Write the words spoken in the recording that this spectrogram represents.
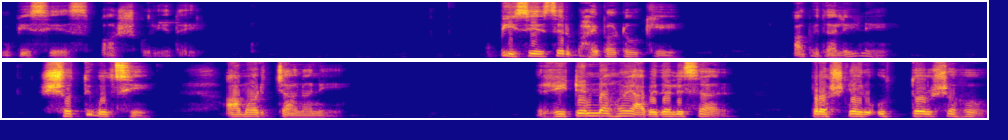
বিসিএস পাশ করিয়ে দেয়। বিসিএস এর ভাইবাটাও কি আবেদ আলী নেই? সত্যি বলছি, আমার জানা নেই। রিটেন না হয় আবেদ আলী স্যার প্রশ্নের উত্তর সহ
